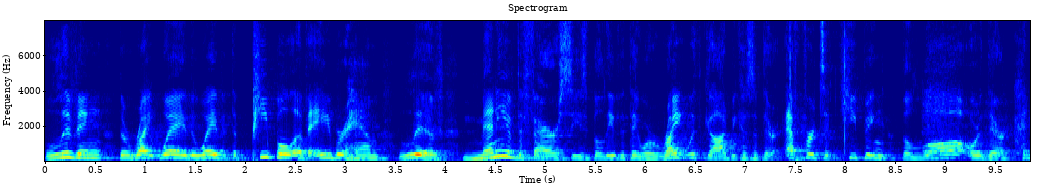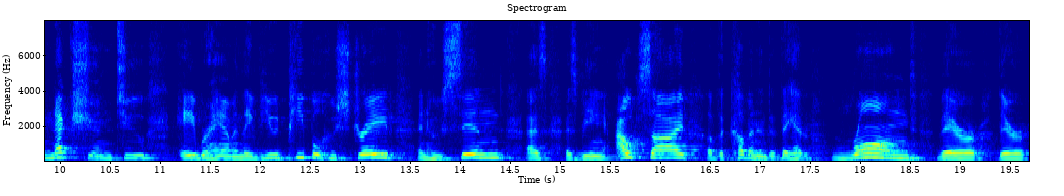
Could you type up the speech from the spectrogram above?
living the right way, the way that the people of Abraham live. Many of the Pharisees believed that they were right with God because of their efforts at keeping the law or their connection to Abraham. And they viewed people who strayed and who sinned as, as being outside of the covenant, that they had wronged their, their,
